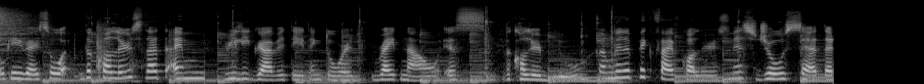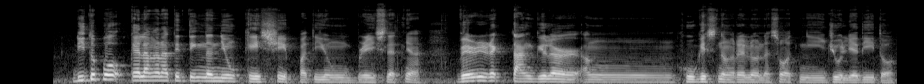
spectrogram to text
Okay guys, so the colors that I'm really gravitating toward right now is the color blue. So I'm gonna pick five colors. Miss Jo said that Dito po, kailangan natin tingnan yung case shape, pati yung bracelet niya. Very rectangular ang hugis ng relo na suot ni Julia dito.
